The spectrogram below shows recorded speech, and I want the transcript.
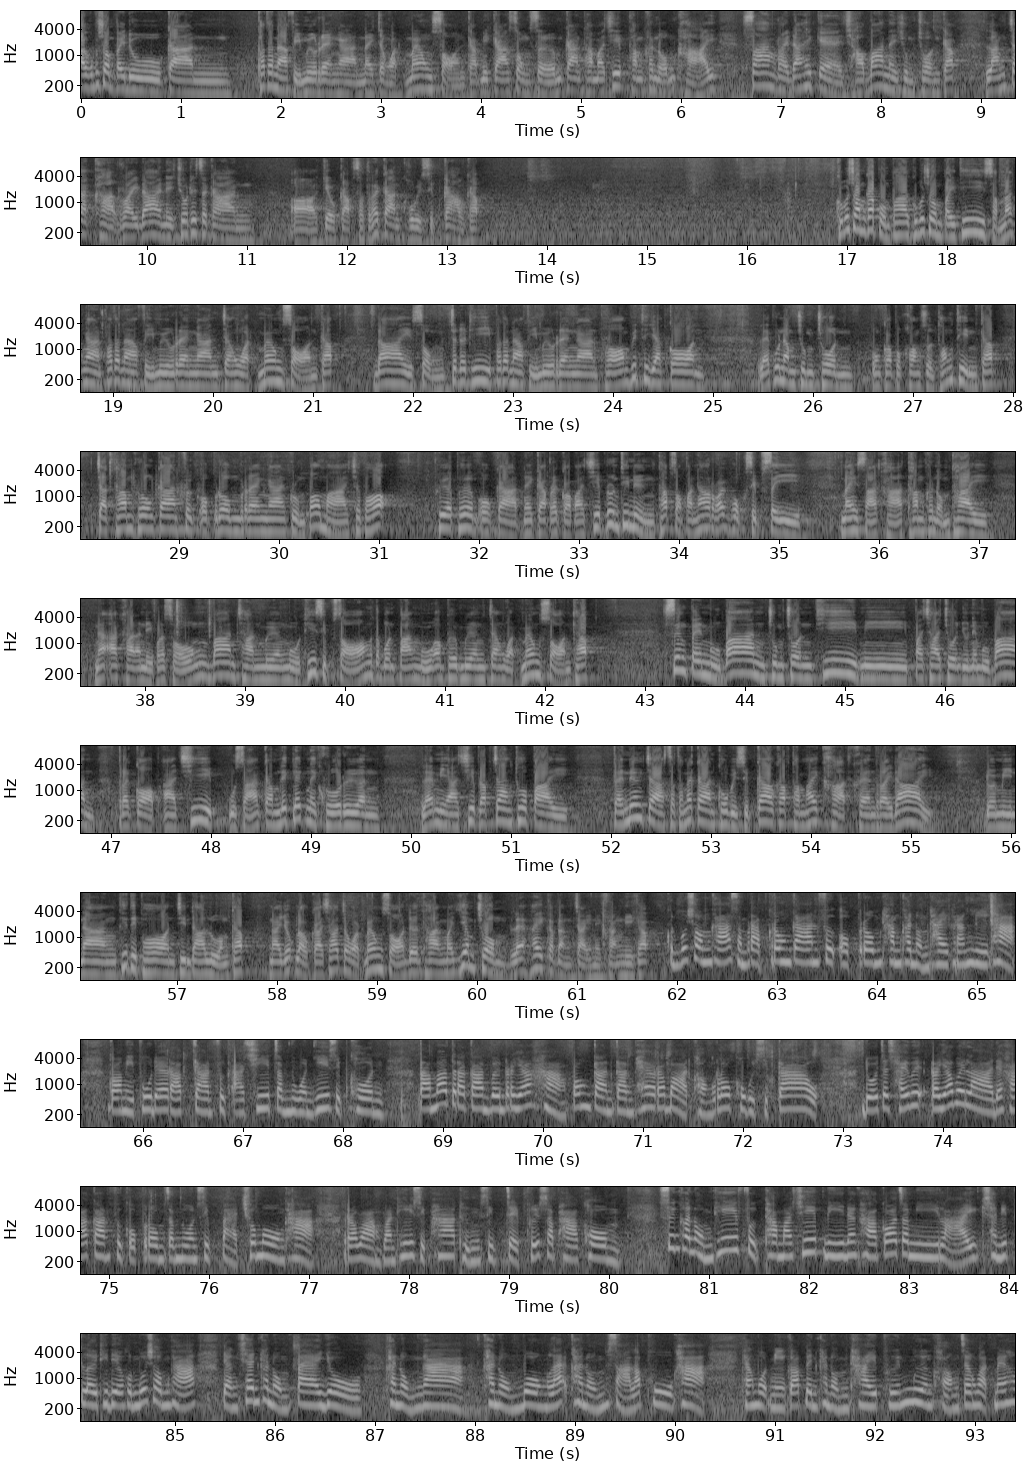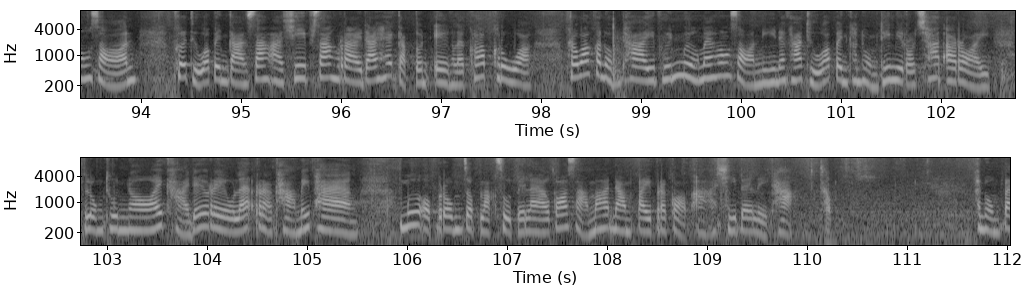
พาคุณผู้ชมไปดูการพัฒนาฝีมือแรงงานในจังหวัดแม่ฮ่องสอนครับมีการส่งเสริมการทำอาชีพทำขนมขาย สร้างรายได้ให้แก่ชาวบ้านในชุมชนครับหลังจากขาดรายได้ในช่วงเทศกาลเเกี่ยวกับสถานการณ์โควิด -19 ครับคุณผู้ชมครับผมพาคุณผู้ชมไปที่สำนักงานพัฒนาฝีมือแรงงานจังหวัดแม่ฮ่องสอนครับได้ส่งเจ้าหน้าที่พัฒนาฝีมือแรงงานพร้อมวิทยากร และผู้นำชุมชนองค์กรปกครองส่วนท้องถิ่นครับจัดทำโครงการฝึกอบรมแรงงานกลุ่มเป้าหมายเฉพาะเพื่อเพิ่มโอกาสในการประกอบอาชีพรุ่นที่1ทับ2564 ในสาขาทำขนมไทย ณ อาคารอเนกประสงค์ บ้านชานเมืองหมู่ที่ 12ตำบลปางหมูอำเภอเมืองจังหวัดแม่ฮ่องสอนครับ ซึ่งเป็นหมู่บ้านชุมชนที่มีประชาชนอยู่ในหมู่บ้าน ประกอบอาชีพ อุตสาหกรรมเล็ก ๆ ในครัวเรือน และมีอาชีพรับจ้างทั่วไป แต่เนื่องจากสถานการณ์โควิด -19 ครับทำให้ขาดแคลนรายได้ โดยมีนางทิติพรจินดาหลวงครับนายกเหล่ากาชาติจังหวัดแม่ฮ่องสอนเดินทางมาเยี่ยมชม และให้กำลังใจในครั้งนี้ครับคุณผู้ชมคะสำหรับโครงการฝึกอบรมทำขนมไทยครั้งนี้ค่ะ ก็มีผู้ได้รับการฝึกอาชีพจำนวน 20 คน ตามมาตรการเว้นระยะห่างป้องกันการแพร่ระบาดของโรคโควิด -19 โดยจะใช้ระยะเวลานะคะการฝึกอบรมจำนวน 18 ชั่วโมงค่ะ ระหว่างวันที่ 15 ถึง 17 พฤษภาคม ซึ่งขนมที่ฝึกทำอาชีพนี้นะคะ ก็จะมีหลายชนิดเลยทีเดียวคุณผู้ชมคะอย่างเช่น ขนมแปรโย ขนมงา ขนมวงและขนมสารภูค่ะ ทั้งหมดนี้ก็เป็นขนมไทยพื้นเมืองของจังหวัดแม่ฮ่องสอน เพื่อถือว่าเป็นการสร้างอาชีพสร้างรายได้ให้กับตนเองและครอบครัว เพราะว่าขนมไทยพื้นเมืองแม่ฮ่องสอนนี้นะคะ ถือว่าเป็นขนมที่มีรสชาติอร่อย ลงทุนน้อย ขายได้เร็ว และราคาไม่แพง เมื่ออบรมจบหลักสูตรไปแล้ว ก็สามารถนำไปประกอบอาชีพได้เลยค่ะ ครับ ขนมแป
